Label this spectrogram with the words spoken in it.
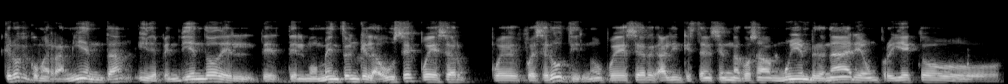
creo que como herramienta y dependiendo del, del momento en que la uses, puede ser, puede, puede ser útil, ¿no? Puede ser alguien que está haciendo una cosa muy embrionaria, un proyecto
